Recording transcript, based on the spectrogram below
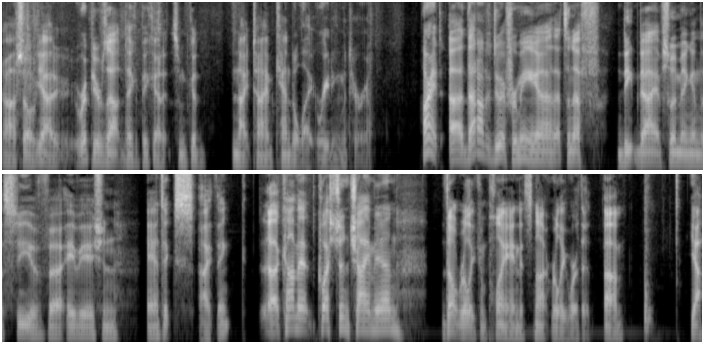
Uh, so yeah, rip yours out and take a peek at it. Some good nighttime candlelight reading material. All right, uh, that ought to do it for me. Uh, that's enough deep dive swimming in the sea of uh, aviation antics, I think. Uh, comment, question, chime in. Don't really complain. It's not really worth it. Um, yeah,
